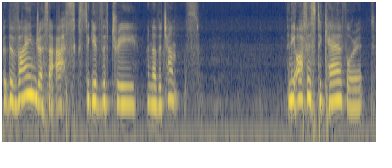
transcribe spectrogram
But the vine dresser asks to give the tree another chance. And he offers to care for it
